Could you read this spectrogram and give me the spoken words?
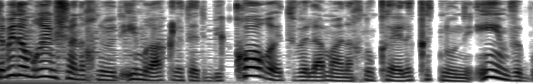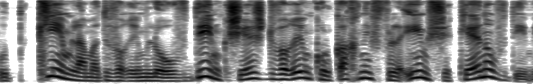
תמיד אומרים שאנחנו יודעים רק לתת ביקורת, ולמה אנחנו כאלה קטנוניים, ובודקים למה דברים לא עובדים, כשיש דברים כל כך נפלאים שכן עובדים.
